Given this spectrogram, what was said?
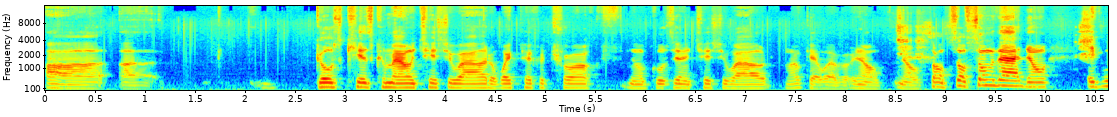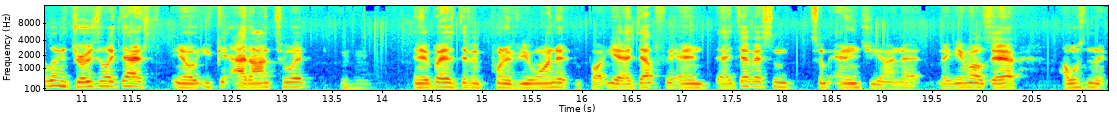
uh, uh, ghost kids come out and chase you out. A white pickup truck, you know, goes in and chase you out. Okay, whatever. You know, you know. So so some of that, you know, if you live in Jersey like that, you know, you can add on to it Mhm. and everybody has a different point of view on it. But yeah, I definitely and I definitely have some some energy on that. Like even when I was there, I wasn't like,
